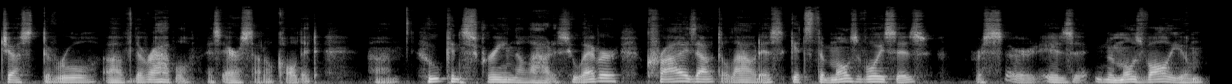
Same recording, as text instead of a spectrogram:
just the rule of the rabble, as Aristotle called it. Um, who can scream the loudest? Whoever cries out the loudest gets the most voices, or, or is the most volume.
